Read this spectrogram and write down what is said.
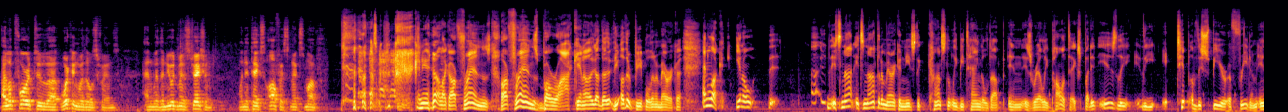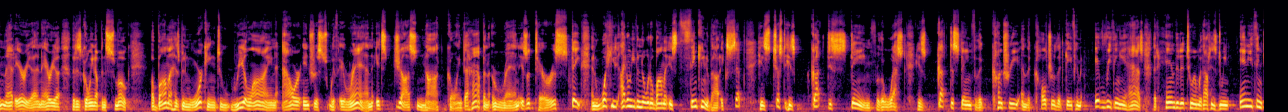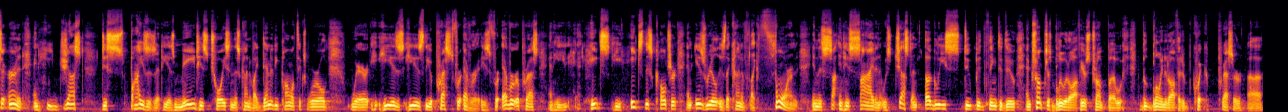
I look forward to uh, working with those friends and with the new administration when it takes office next month and, you know, like our friends, our friends, Barack, you know, the, the other people in America. And look, you know, Uh, it's not it's not that America needs to constantly be tangled up in Israeli politics, but it is the the tip of the spear of freedom in that area, an area that is going up in smoke. Obama has been working to realign our interests with Iran. It's just not going to happen. Iran is a terrorist state. And what he I don't even know what Obama is thinking about except his just his gut disdain for the West, his gut disdain for the country and the culture that gave him everything he has, that handed it to him without his doing anything to earn it, and he just despises it. He has made his choice in this kind of identity politics world where he is he is the oppressed forever. He's forever oppressed, and he hates he hates this culture. And Israel is the kind of like thorn in this in his side, and it was just an ugly, stupid thing to do. And Trump just blew it off. Here's Trump uh, blowing it off at a quick presser uh,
